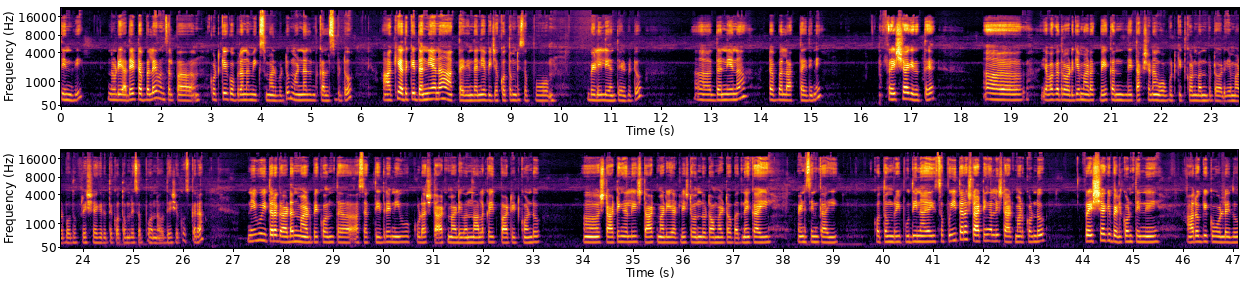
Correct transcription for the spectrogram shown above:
ತಿಂದ್ವಿ. ನೋಡಿ, ಅದೇ ಟಬ್ಬಲ್ಲೇ ಒಂದು ಸ್ವಲ್ಪ ಕೊಟ್ಟಿಗೆ ಗೊಬ್ಬರನ ಮಿಕ್ಸ್ ಮಾಡಿಬಿಟ್ಟು ಮಣ್ಣಲ್ಲಿ ಕಲಿಸ್ಬಿಟ್ಟು ಹಾಕಿ ಅದಕ್ಕೆ ಧನಿಯಾನ ಹಾಕ್ತಾಯಿದ್ದೀನಿ ಧನಿಯಾ ಬೀಜ, ಕೊತ್ತಂಬರಿ ಸೊಪ್ಪು ಬೆಳೀಲಿ ಅಂತ ಹೇಳ್ಬಿಟ್ಟು. ಧನಿಯಾನ ಟಬ್ಬಲ್ಲಿ ಹಾಕ್ತಾಯಿದ್ದೀನಿ ಫ್ರೆಶ್ ಆಗಿರುತ್ತೆ. ಯಾವಾಗಾದರೂ ಅಡುಗೆ ಮಾಡೋಕ್ಕೆ ಬೇಕಂದಿದ ತಕ್ಷಣ ಹೋಗ್ಬಿಟ್ಟು ಕಿತ್ಕೊಂಡು ಬಂದ್ಬಿಟ್ಟು ಅಡುಗೆ ಮಾಡ್ಬೋದು. ಫ್ರೆಶ್ ಆಗಿರುತ್ತೆ ಕೊತ್ತಂಬರಿ ಸೊಪ್ಪು ಅನ್ನೋ ಉದ್ದೇಶಕ್ಕೋಸ್ಕರ. ನೀವು ಈ ಥರ ಗಾರ್ಡನ್ ಮಾಡಬೇಕು ಅಂತ ಆಸಕ್ತಿ ಇದ್ದರೆ ನೀವು ಕೂಡ ಸ್ಟಾರ್ಟ್ ಮಾಡಿ ಒಂದು ನಾಲ್ಕೈದು ಪಾಟ್ ಇಟ್ಕೊಂಡು ಸ್ಟಾರ್ಟಿಂಗಲ್ಲಿ ಸ್ಟಾರ್ಟ್ ಮಾಡಿ ಅಟ್ಲೀಸ್ಟ್ ಒಂದು ಟೊಮೆಟೊ ಬದನೆಕಾಯಿ, ಮೆಣಸಿನ್ಕಾಯಿ, ಕೊತ್ತಂಬರಿ, ಪುದೀನ, ಈ ಸೊಪ್ಪು ಈ ಥರ ಸ್ಟಾರ್ಟಿಂಗಲ್ಲಿ ಸ್ಟಾರ್ಟ್ ಮಾಡಿಕೊಂಡು ಫ್ರೆಶ್ಶಾಗಿ ಬೆಳ್ಕೊಂಡು ತಿನ್ನಿ. ಆರೋಗ್ಯಕ್ಕೂ ಒಳ್ಳೆಯದು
